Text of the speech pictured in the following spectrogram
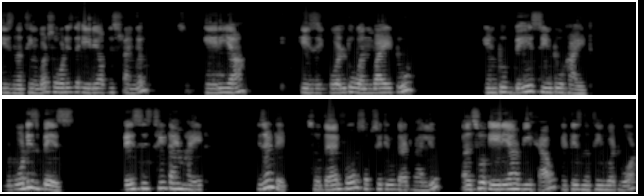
is nothing but so what is the area of this triangle? So area is equal to 1 by 2 into base into height. But what is base? Base is 3 times height isn't it so therefore substitute that value. Also area we have it is nothing but what?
